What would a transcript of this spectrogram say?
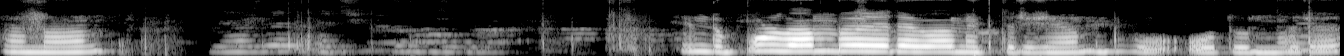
Hemen. Şimdi buradan böyle devam ettireceğim bu odunları.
